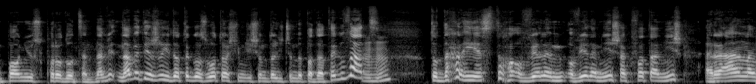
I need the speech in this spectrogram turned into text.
y, poniósł producent. Nawet, nawet jeżeli do tego złote 80 doliczymy podatek VAT, mhm. to dalej jest to o wiele, o wiele mniejsza kwota niż realna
